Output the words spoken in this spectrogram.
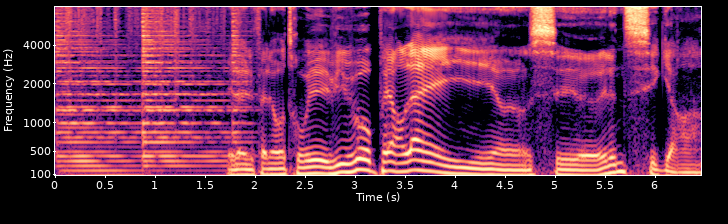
Et là, il fallait retrouver Vivo Perlay. Euh, c'est euh, Hélène Segara.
